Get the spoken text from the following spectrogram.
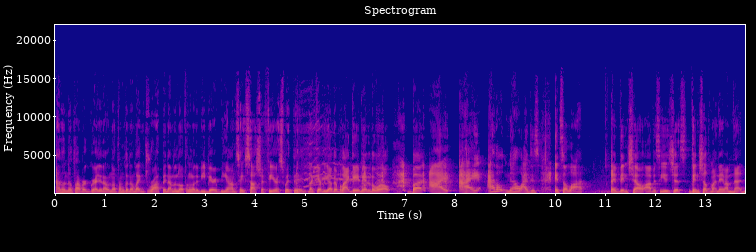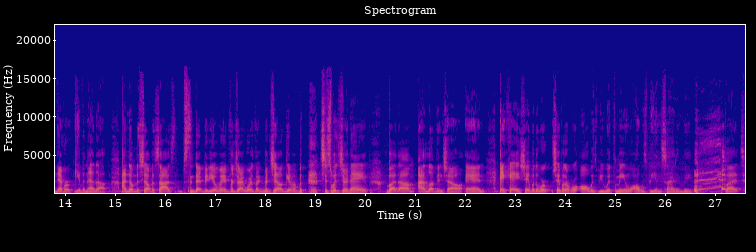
I don't know if I regret it. I don't know if I'm gonna like drop it. I don't know if I'm gonna be very Beyonce, Sasha Fierce with it, like every other black gay man in the world. But I I I don't know. I just it's a lot. And Vinchelle obviously is just Vinchelle's my name. I'm not never giving that up. I know Michelle Visage sent that video in for Drag Wars like Vinchelle, give him just what's your name. But um, I love Vinchelle and AKA Shea Butter Work. Shea Butter will always be with me and will always be inside of me. but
